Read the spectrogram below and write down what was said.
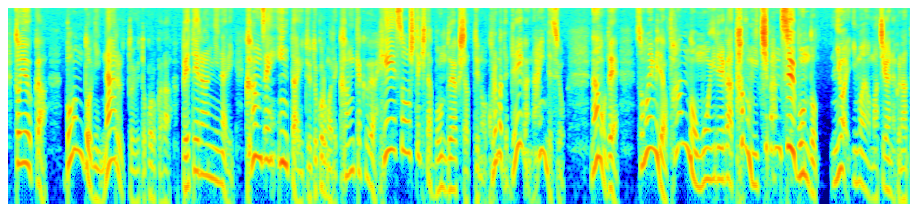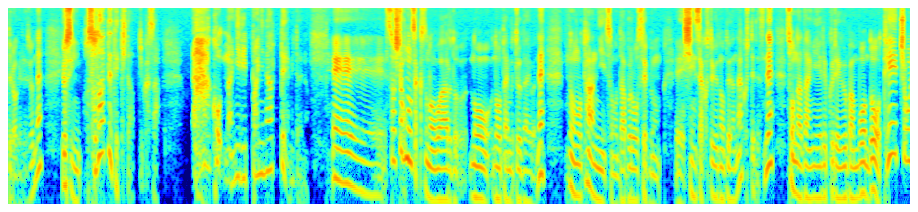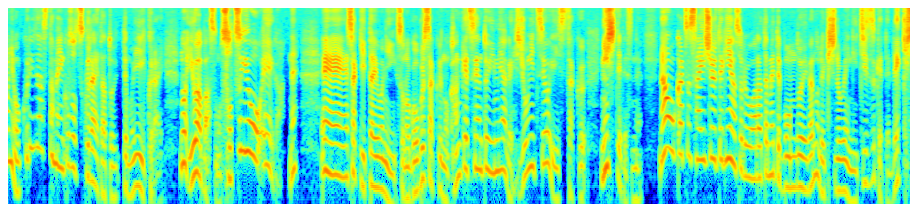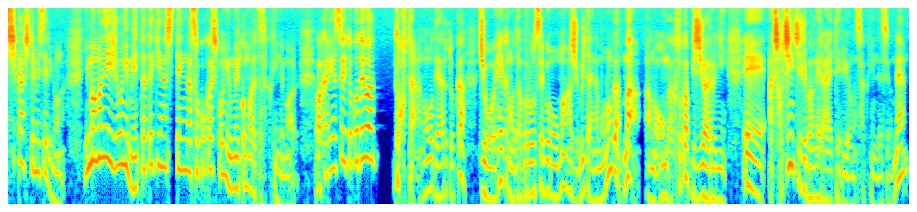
というかボンドになるというところからベテランになり完全引退というところまで観客が並走してきたボンド役者っていうのはこれまで例がないんですよ。なのでその意味ではファンの思い入れが多分一番強いボンドには今は間違いなくなってるわけですよね。要するに育ててきたっていうかさああこんなに立派になってみたいな、えー、そして本作そのワールドの「ノータイムトゥーダイはねその単にその007、えー、新作というのではなくてですねそんなダニエル・クレグ・バン・ボンドを丁重に送り出すためにこそ作られたと言ってもいいくらいのいわばその卒業映画ね、えー、さっき言ったようにその5部作の完結編という意味合いが非常に強い一作にしてですねなおかつ最終的にはそれを改めてボンド映画の歴史の上に位置づけて歴史化してみせるような今まで以上にメタ的な視点がそこかしこに埋め込まれた作品でもある。分かりやすいとこではドクターのであるとか女王陛下の007オマージュみたいなものが、まあ、あの音楽とかビジュアルに、えー、あちこちに散りばめられているような作品ですよね。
